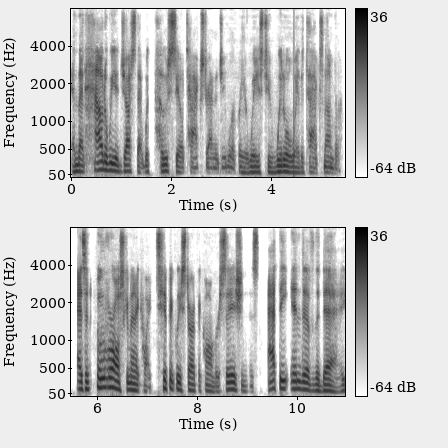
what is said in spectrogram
And then how do we adjust that with post sale tax strategy work? Are there ways to whittle away the tax number? As an overall schematic, how I typically start the conversation is at the end of the day,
